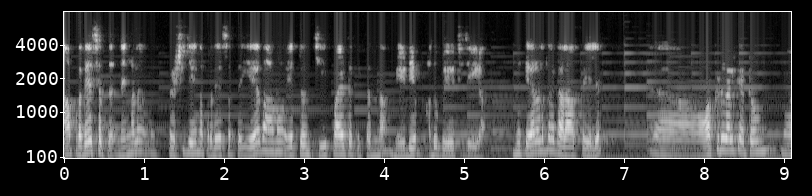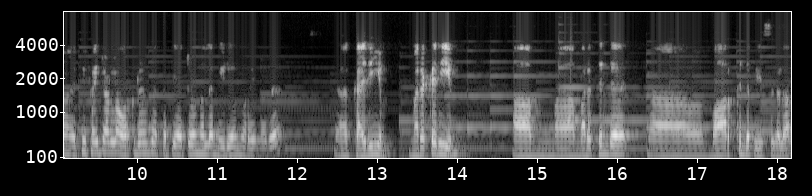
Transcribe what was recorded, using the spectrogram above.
ആ പ്രദേശത്ത് നിങ്ങൾ കൃഷി ചെയ്യുന്ന പ്രദേശത്ത് ഏതാണോ ഏറ്റവും ചീപ്പായിട്ട് കിട്ടുന്ന മീഡിയം അത് ഉപയോഗിച്ച് ചെയ്യുക. ഇന്ന് കേരളത്തിലെ കാലാവസ്ഥയിൽ ഓർക്കിഡുകൾക്ക് ഏറ്റവും എത്തിഫൈറ്റ് ആയിട്ടുള്ള ഓർക്കിഡുകൾക്ക് പറ്റിയ ഏറ്റവും നല്ല മീഡിയം എന്ന് പറയുന്നത് കരിയും മരക്കരിയും ആ, ബാർക്കിന്റെ പീസുകൾ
